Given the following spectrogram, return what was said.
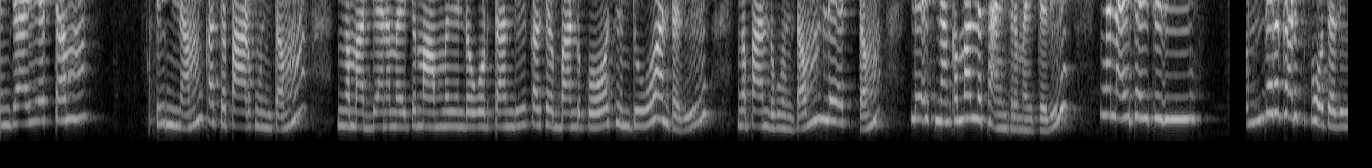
ఎంజాయ్ చేస్తాం? తిన్నాం కాసేపు ఆడుకుంటాం. ఇంకా మధ్యాహ్నం అయితే మా అమ్మ ఎండ కొడుతుంది కాసేపు పండుకో చింటూ అంటది. ఇంకా పండుకుంటాం లేస్తాం లేచినాక మళ్ళీ సాయంత్రం అవుతుంది ఇంకా నైట్ అవుతుంది అందరూ గడిచిపోతుంది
